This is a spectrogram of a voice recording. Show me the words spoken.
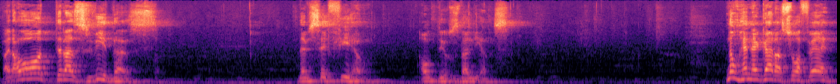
para outras vidas, deve ser fiel ao Deus da aliança. Não renegar a sua fé,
